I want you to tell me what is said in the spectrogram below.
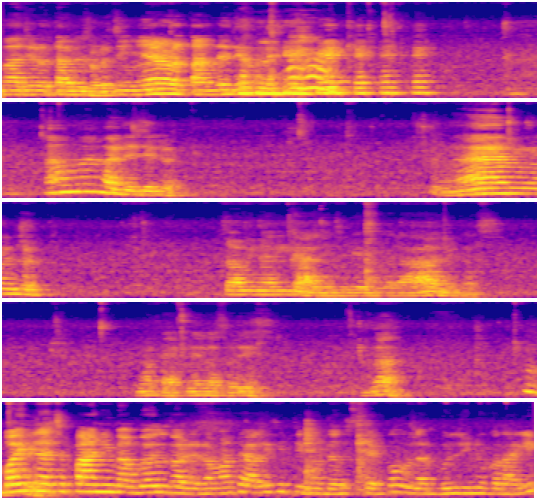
माथिबाट तान्ने छोडेर चाहिँ यहाँबाट तान्दै थियो। आमा लु चाउमिन अलिकति हालिदिन्छु बेबी बेला अलिक बस नफ्याँक्ने ल छोरी ल। बहिनीलाई चाहिँ पानीमा बोइल गरेर मात्रै अलिकति नुडल्स दिएको उसलाई बुलिनुको लागि।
